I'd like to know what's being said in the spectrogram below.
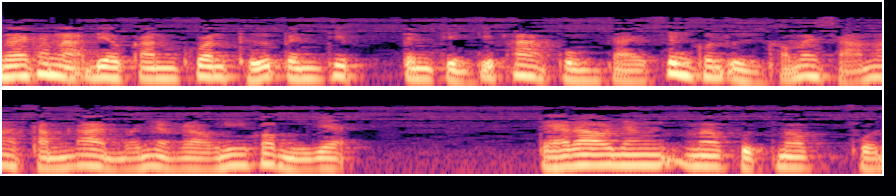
ในขณะเดียวกันควรถือเป็นที่เป็นสิ่งที่ภาคภูมิใจ ซึ่งคนอื่นเขาไม่สามารถทำได้เหมือนอย่างเรานี่ก็มีแยะ แต่เรายังมาฝึกมาผล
